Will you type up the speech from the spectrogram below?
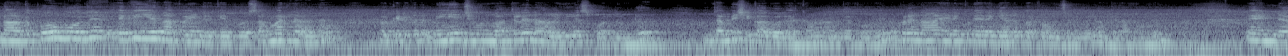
நான் அங்கே போகும்போது எவ்ரி இயர் நான் போயின்னு இருக்கேன். இப்போ சம்மரில் வந்து இப்போ கிட்டத்தட்ட மே ஜூன் வாக்கில் நான் யூஎஸ் போகிறது உண்டு. தம்பி சிகாகோவில் இருக்கான் அங்கே போவேன். அப்புறம் நான் எனக்கு வேறு எங்கேயான பர்ஃபார்மன்ஸ் இருந்தாலும் அங்கே தான் போவேன். அண்டு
